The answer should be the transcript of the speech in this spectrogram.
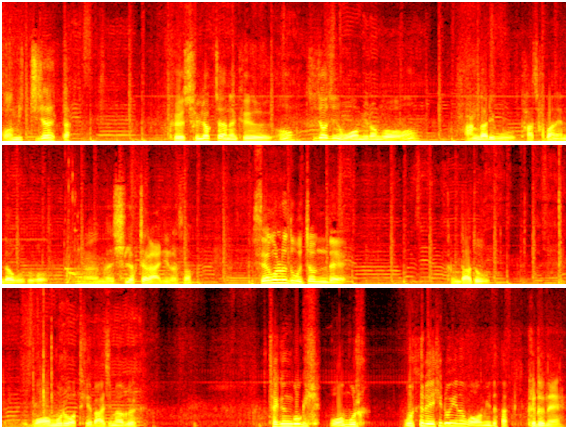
웜이 찢어졌다. 그 실력자는 그 어? 찢어진 웜 이런 거 어? 안 가리고 다 잡아낸다고 그거. 아, 난 실력자가 아니라서 새 걸로도 못 잡는데 그럼 나도 웜으로 어떻게 마지막을 퇴근 고기 웜으로 오늘의 히로인은 웜이다. 그러네.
